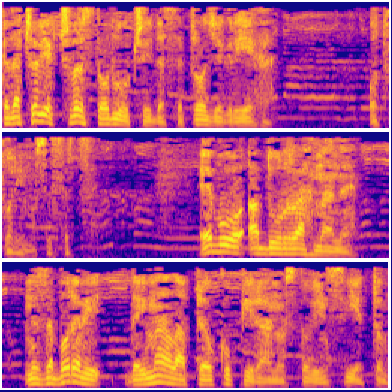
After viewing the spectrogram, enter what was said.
Kada čovjek čvrsto odluči da se prođe grijeha, otvori mu se srce. Ebu Abdurrahmane, ne zaboravi da i mala preokupiranost ovim svijetom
